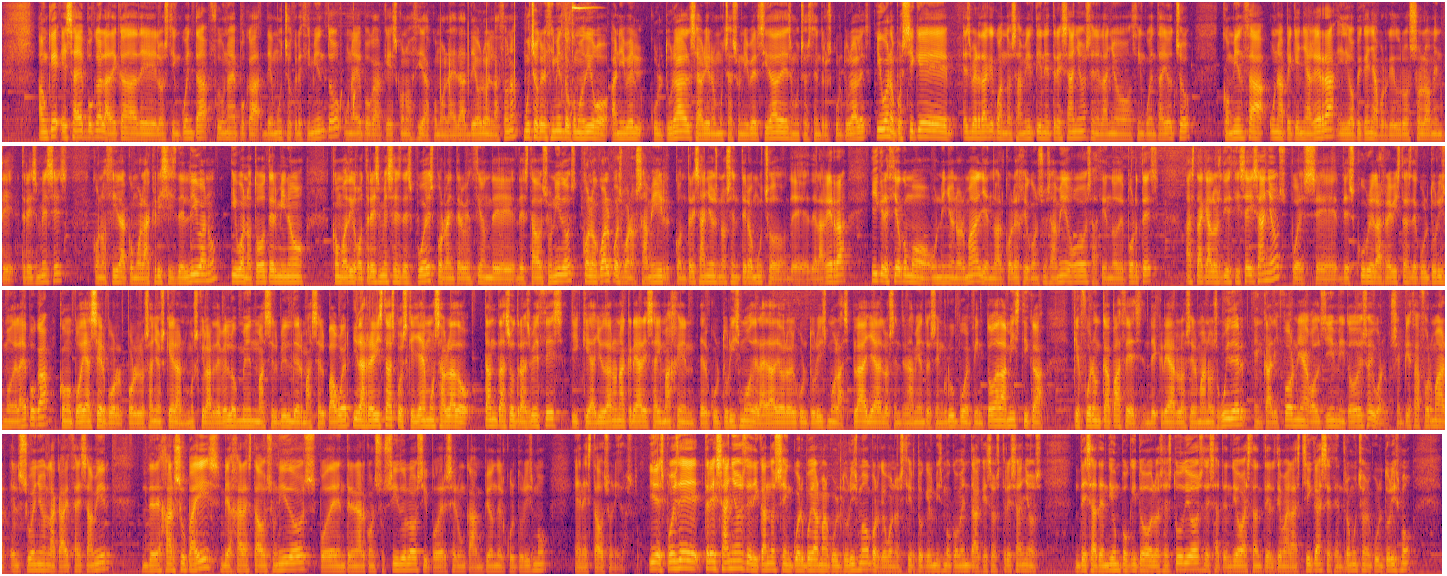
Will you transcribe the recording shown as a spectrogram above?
aunque esa época, la década de los 50, fue una época de mucho crecimiento, una época que es conocida como la Edad de Oro en la zona. Mucho crecimiento, como digo, a nivel cultural, se abrieron muchas universidades, muchos centros culturales. Y bueno, pues sí que es verdad que cuando Samir tiene tres años, en el año 58, comienza una pequeña guerra, y digo pequeña porque duró solamente tres meses, conocida como la crisis del Líbano. Y bueno, todo terminó como digo, tres meses después por la intervención de, Estados Unidos, con lo cual, pues bueno, Samir con tres años no se enteró mucho de, de la guerra y creció como un niño normal, yendo al colegio con sus amigos, haciendo deportes, hasta que a los 16 años pues descubre las revistas de culturismo de la época, como podía ser por, los años que eran Muscular Development, Muscle Builder, Muscle Power, y las revistas pues que ya hemos hablado tantas otras veces y que ayudaron a crear esa imagen del culturismo, de la edad de oro del culturismo, las playas, los entrenamientos en grupo, en fin, toda la mística que fueron capaces de crear los hermanos Wither en California, Gold Gym y todo eso, y bueno, pues empieza a formar el sueño en la cabeza de Samir de dejar su país, viajar a Estados Unidos, poder entrenar con sus ídolos y poder ser un campeón del culturismo en Estados Unidos. Y después de tres años dedicándose en cuerpo y alma al culturismo, porque bueno, es cierto que él mismo comenta que esos tres años desatendió un poquito los estudios, desatendió bastante el tema de las chicas, se centró mucho en el culturismo,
